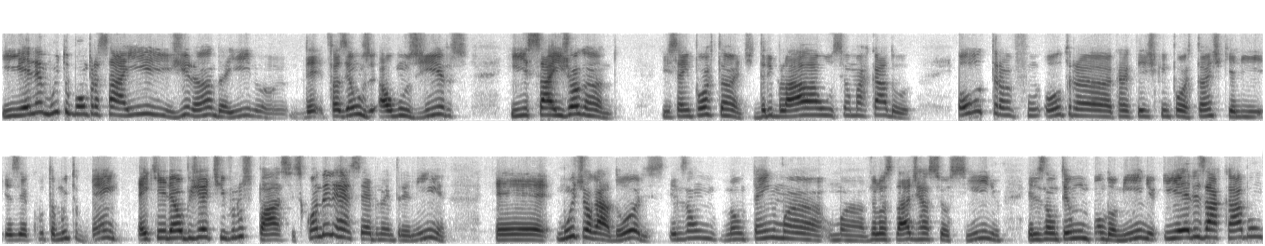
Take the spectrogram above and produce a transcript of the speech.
E ele é muito bom para sair girando aí, no, de, fazer uns, alguns giros e sair jogando. Isso é importante, driblar o seu marcador. Outra, outra característica importante que ele executa muito bem é que ele é objetivo nos passes. Quando ele recebe no entrelinha, é, muitos jogadores eles não, não têm uma, uma velocidade de raciocínio, eles não têm um bom domínio e eles acabam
